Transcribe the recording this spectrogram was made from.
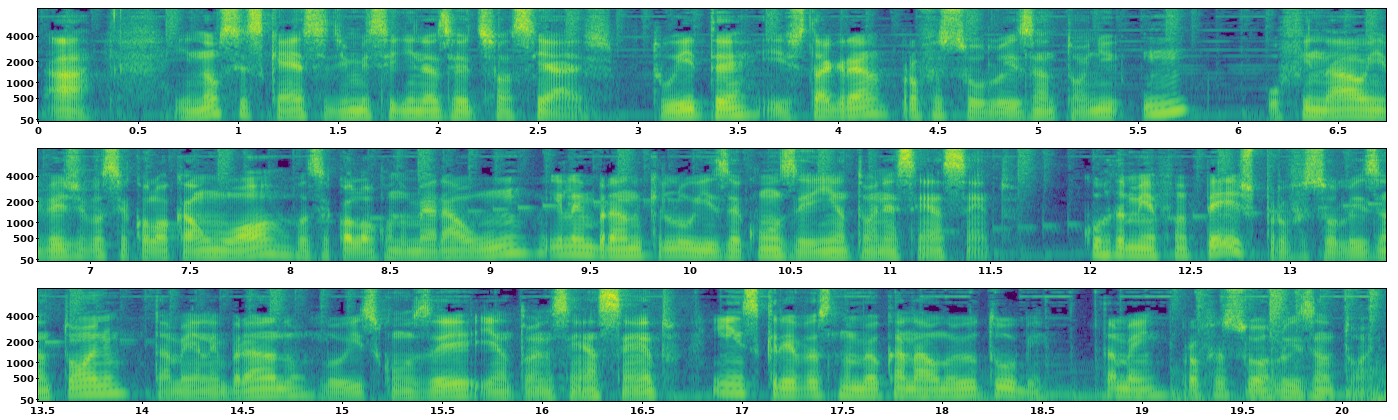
Ah, e não se esquece de me seguir nas redes sociais: Twitter e Instagram, professor Luiz Antônio 1. O final, em vez de você colocar um O, você coloca o numeral 1 e lembrando que Luiz é com Z e Antônio é sem acento. Curta minha fanpage, professor Luiz Antônio, também lembrando, Luiz com Z e Antônio sem acento, e inscreva-se no meu canal no YouTube, também professor Luiz Antônio.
